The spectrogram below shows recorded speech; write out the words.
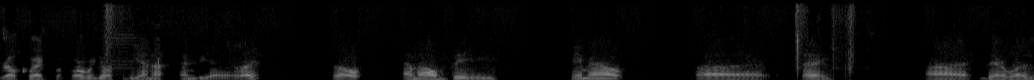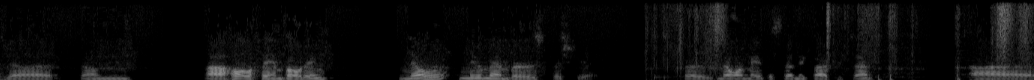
real quick before we go to the N- NBA. All right, so MLB came out uh, today. Uh, there was uh, some uh, Hall of Fame voting. No new members this year because no one made the seventy-five percent. Uh,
